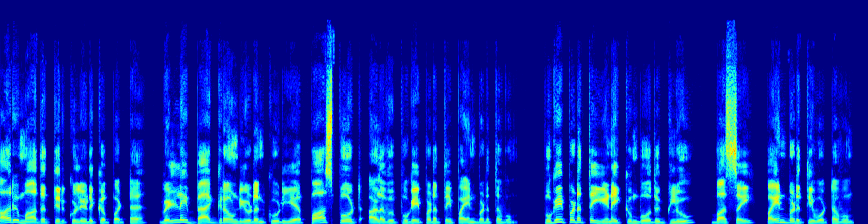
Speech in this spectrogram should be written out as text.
ஆறு மாதத்திற்குள் எடுக்கப்பட்ட வெள்ளை பேக்ரவுண்டியுடன் கூடிய பாஸ்போர்ட் அளவு புகைப்படத்தை பயன்படுத்தவும் புகைப்படத்தை இணைக்கும் போது க்ளூ பஸ்ஸை பயன்படுத்தி ஒட்டவும்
